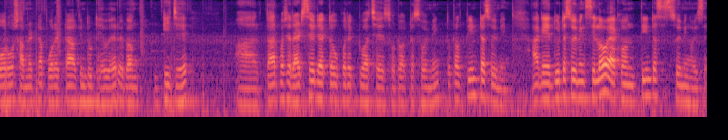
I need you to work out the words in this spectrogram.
বড়, সামনেরটা, পরেরটা কিন্তু ঢেউয়ের এবং ডিজে। আর তার পাশে রাইট সাইডে একটা উপরে একটু আছে ছোট একটা সুইমিং টোটাল তিনটা সুইমিং আগে দুইটা সুইমিং ছিল, এখন তিনটা সুইমিং হয়েছে।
